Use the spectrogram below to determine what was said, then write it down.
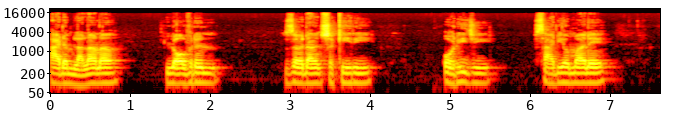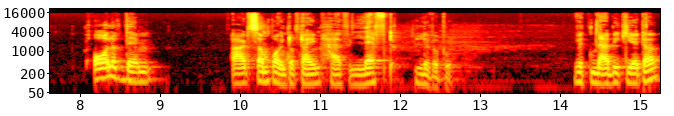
Adam Lallana, Lovren, Xherdan Shaqiri, Origi, Sadio Mane, all of them at some point of time have left Liverpool. With Naby Keita,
